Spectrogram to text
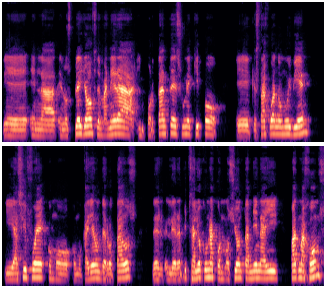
eh, en, la, en los playoffs de manera importante, es un equipo que está jugando muy bien y así fue como, cayeron derrotados le, repito, salió con una conmoción también ahí Pat Mahomes.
